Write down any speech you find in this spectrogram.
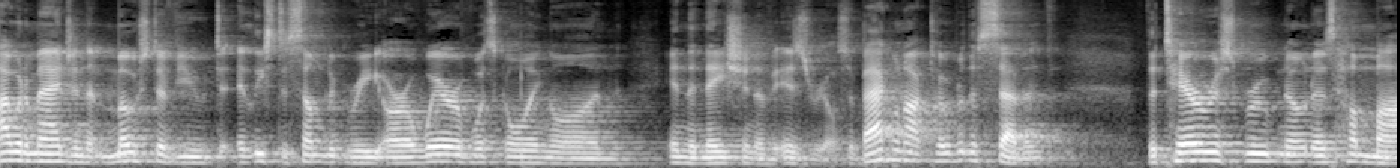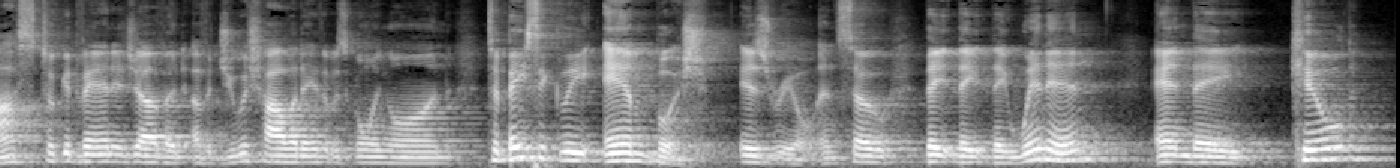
I would imagine that most of you, at least to some degree, are aware of what's going on in the nation of Israel. So back on October the 7th, the terrorist group known as Hamas took advantage of a, of a Jewish holiday that was going on to basically ambush Israel. And so they, they, they went in and they killed,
